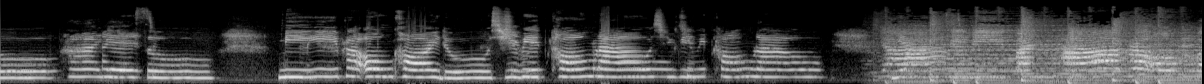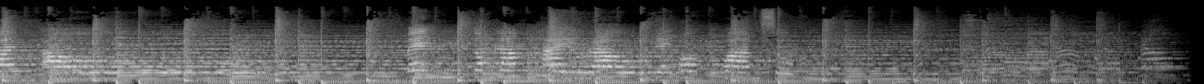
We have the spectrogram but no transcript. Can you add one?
พระเยซู มีพระองค์คอยดูชีวิตของเรา ชีวิตของเรายามที่มีปัญหาพระองค์บรรเทา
